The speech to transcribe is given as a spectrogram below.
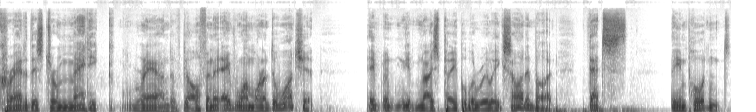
created this dramatic round of golf, and everyone wanted to watch it. Ev- Most people were really excited by it. That's the important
